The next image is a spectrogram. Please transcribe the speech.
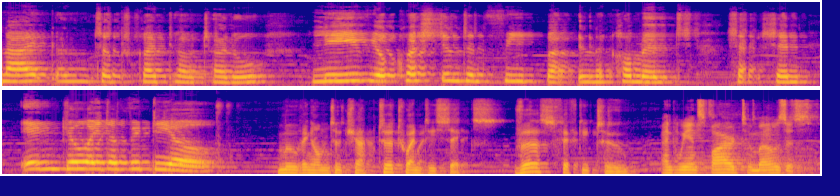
like and subscribe to our channel. Leave your questions and feedback in the comments section. Enjoy the video. Moving on to chapter 26, verse 52. And we inspired to Moses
